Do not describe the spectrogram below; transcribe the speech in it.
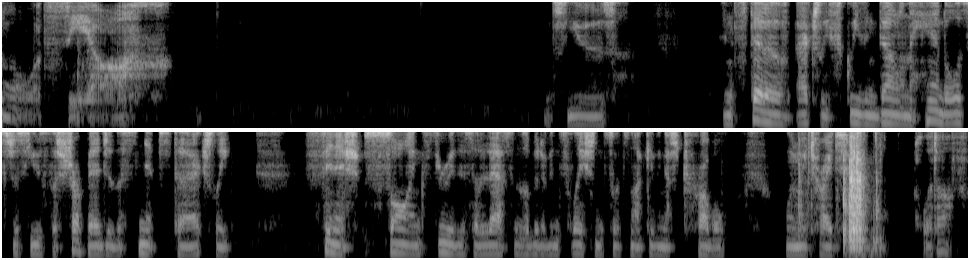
Oh, let's see here. Let's use instead of actually squeezing down on the handle, let's just use the sharp edge of the snips to actually finish sawing through this last little bit of insulation so it's not giving us trouble when we try to pull it off.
